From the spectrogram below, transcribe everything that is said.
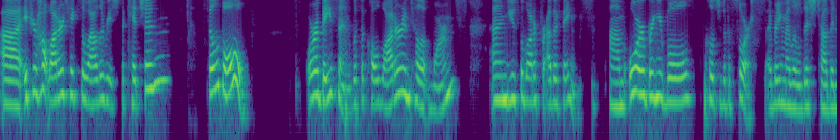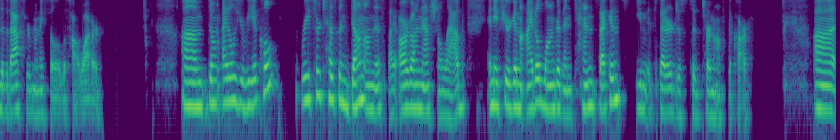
Uh, if your hot water takes a while to reach the kitchen, fill a bowl or a basin with the cold water until it warms and use the water for other things. Um, or bring your bowl closer to the source. I bring my little dish tub into the bathroom and I fill it with hot water. Um, don't idle your vehicle. Research has been done on this by Argonne National Lab. And if you're going to idle longer than 10 seconds, you, it's better just to turn off the car. Uh,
